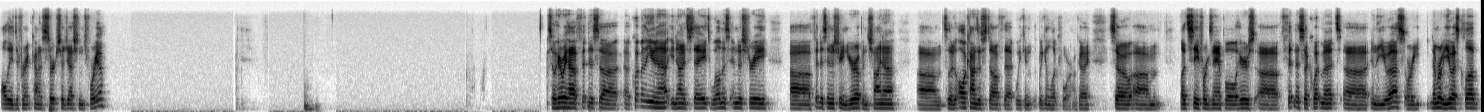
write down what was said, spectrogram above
all these different kind of search suggestions for you. so here we have fitness uh, equipment in the Uni- United States, wellness industry, uh, fitness industry in Europe and China. Um, so there's all kinds of stuff that we can we can look for. Okay, so um, let's see. For example, here's uh, fitness equipment uh, in the U.S. or number of U.S. club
